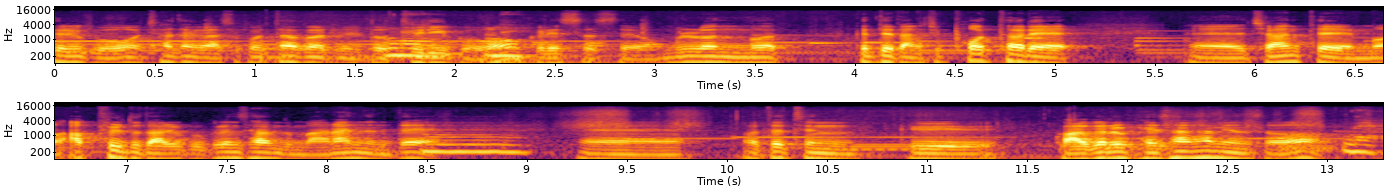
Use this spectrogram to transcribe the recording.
들고 찾아가서 꽃다발을 또 네, 드리고 네. 그랬었어요. 물론 뭐 그때 당시 포털에 에, 저한테 뭐 악플도 달고 그런 사람도 많았는데 음, 에, 어떻든 그 과거를 회상하면서 네.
